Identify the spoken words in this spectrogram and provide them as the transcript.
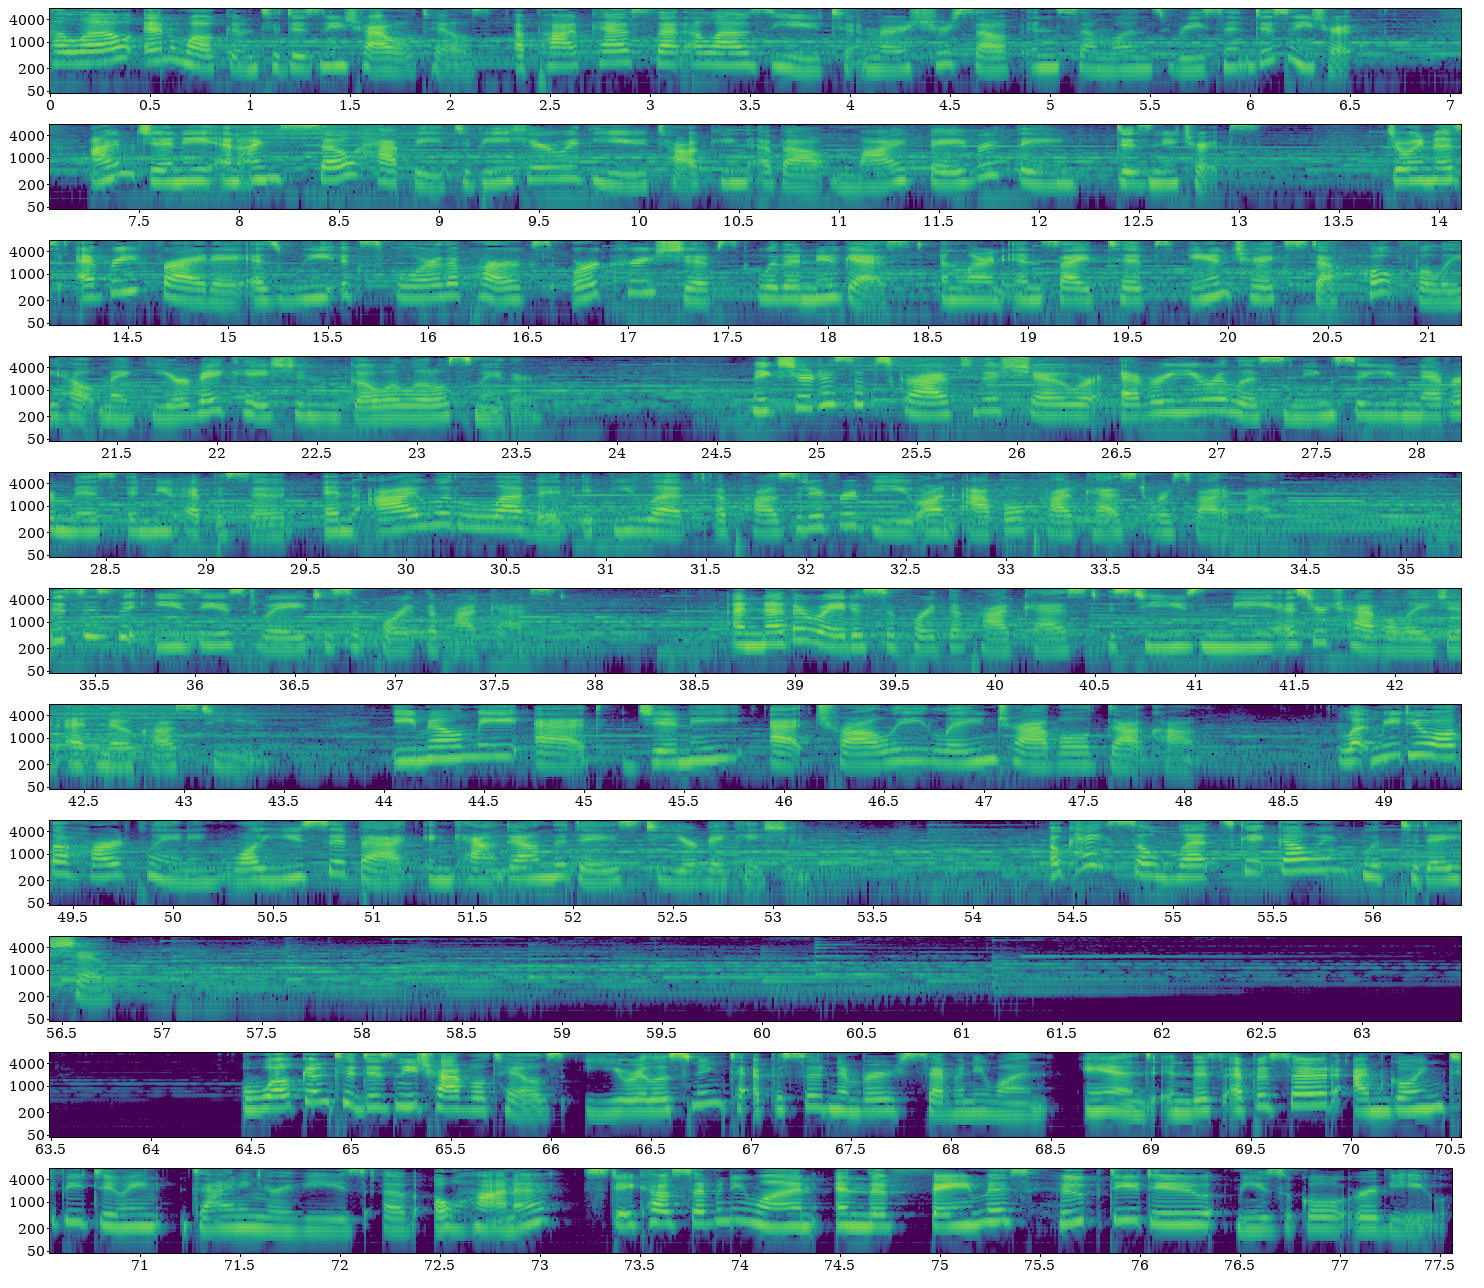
Hello, and welcome to Disney Travel Tales, a podcast that allows you to immerse yourself in someone's recent Disney trip. I'm Jenny, and I'm so happy to be here with you talking about my favorite thing Disney trips. Join us every Friday as we explore the parks or cruise ships with a new guest and learn inside tips and tricks to hopefully help make your vacation go a little smoother. Make sure to subscribe to the show wherever you are listening so you never miss a new episode. And I would love it if you left a positive review on Apple Podcast or Spotify. This is the easiest way to support the podcast. Another way to support the podcast is to use me as your travel agent at no cost to you. Email me at jenny at trolleylanetravel.com. Let me do all the hard planning while you sit back and count down the days to your vacation. Okay, so let's get going with today's show. Welcome to Disney Travel Tales. You are listening to episode number 71. And in this episode, I'm going to be doing dining reviews of Ohana, Steakhouse 71, and the famous Hoop-Dee-Doo musical revue.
